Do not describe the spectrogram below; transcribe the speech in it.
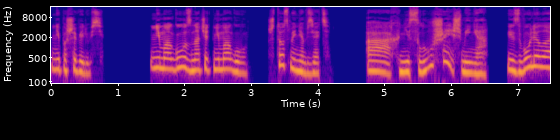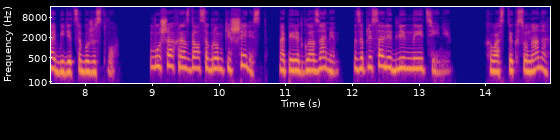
Не пошевелюсь. Не могу, значит, не могу. Что с меня взять? Ах, не слушаешь меня? Изволило обидеться божество. В ушах раздался громкий шелест, а перед глазами заплясали длинные тени. Хвосты Ксунана?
